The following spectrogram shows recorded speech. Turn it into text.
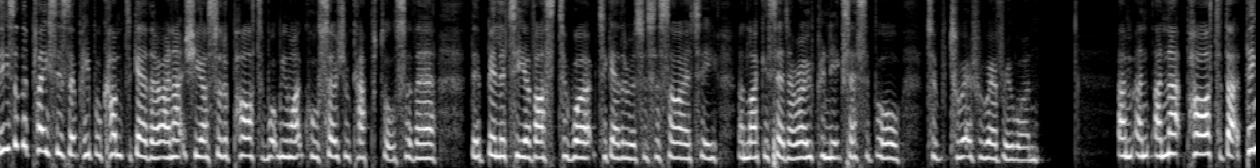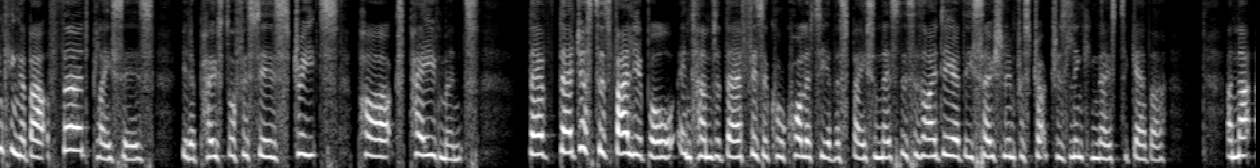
These are the places that people come together and actually are sort of part of what we might call social capital. So they're the ability of us to work together as a society. And like I said, are openly accessible to, to everyone. Um, and, and that part of that thinking about third places, you know, post offices, streets, parks, pavements, they're, they're just as valuable in terms of their physical quality of the space. And there's this idea of these social infrastructures linking those together. And that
